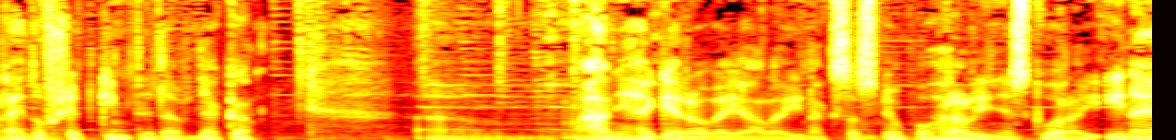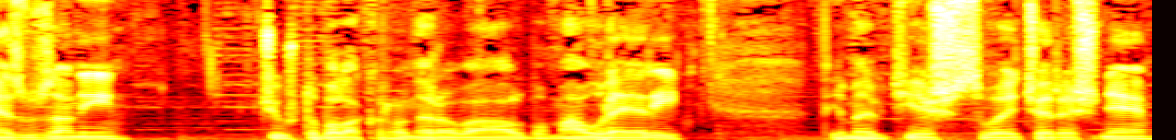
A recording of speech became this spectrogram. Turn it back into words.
predovšetkým teda vďaka Hane Hegerovej, ale inak sa s ňou pohrali neskôr aj iné Zuzany, či už to bola Kronerová alebo Mauréry, tie majú tiež svoje čerešne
